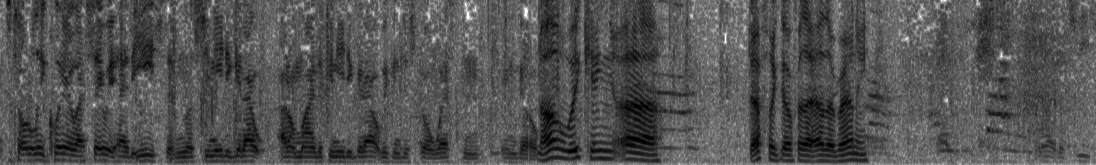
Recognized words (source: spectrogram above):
It's totally clear. Let's say we head east. Unless you need to get out, I don't mind if you need to get out. We can just go west and, and go. No, we can uh, definitely go for that other bounty. Yeah, that's east.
